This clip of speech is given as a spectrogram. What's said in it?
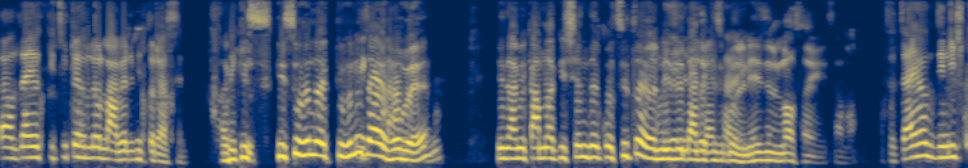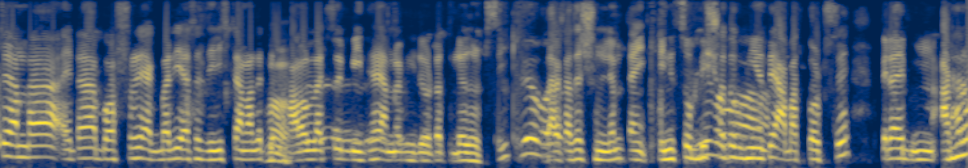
তাও যাই হোক কিছুটা হলেও লাভের ভিতরে আছেন কিছু- হলে একটু হলে যাই হবে। কিন্তু আমি কামলা কিষেন দিয়ে করছি তো নিজে তাদের বাদে কিছু করিনি এই জন্য লস হয়ে গেছে আমার। যাই হোক জিনিসটা আমরা এটা বছরে একবারই আছে। জিনিসটা আমাদের খুব হ্যাঁ। ভালো লাগছে বিধায় আমরা ভিডিওটা তুলে ধরছি। তার কাছে শুনলাম তাই তিনি চব্বিশ শতক ভূমিতে আবাদ করছে। প্রায় আঠারো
